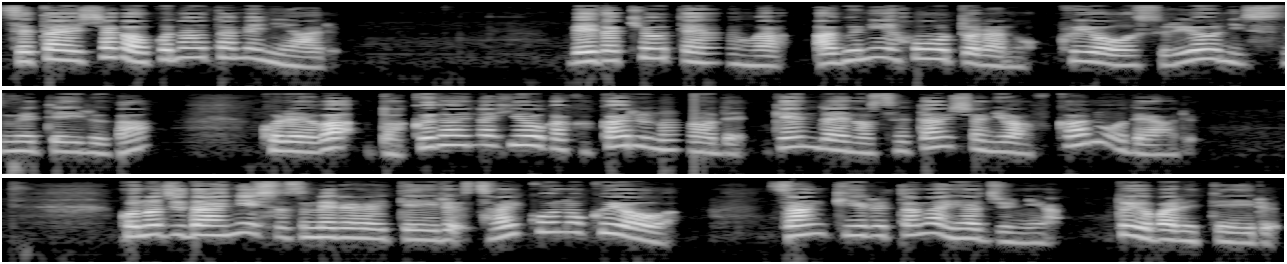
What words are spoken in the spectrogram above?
世帯者が行うためにある。ベーダ経典はアグニ・ホートラの供養をするように進めているが、これは莫大な費用がかかるので、現代の世帯者には不可能である。この時代に進められている最高の供養は、サンキルタナ・ヤジュニアと呼ばれている。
